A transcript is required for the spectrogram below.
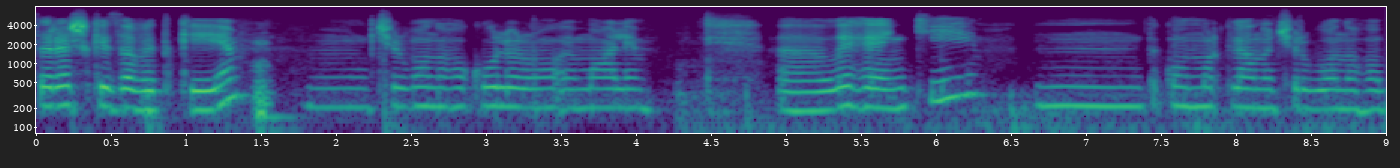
Сережки завитки червоного кольору емалі. Е, Легенькі, такого морквяно-червоного.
